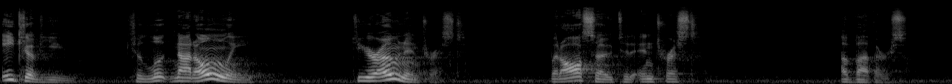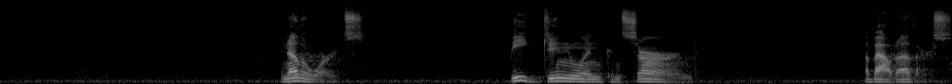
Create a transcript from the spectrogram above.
Each of you should look not only to your own interest, but also to the interest of others. In other words, be genuine concerned about others.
